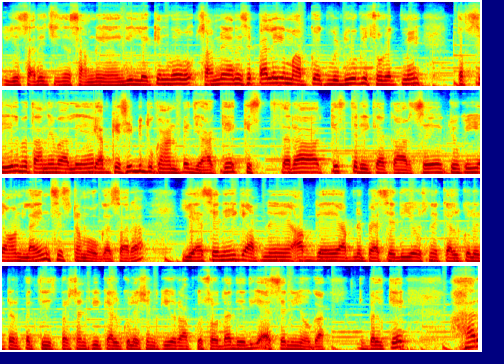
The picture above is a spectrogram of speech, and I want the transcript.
یہ ساری چیزیں سامنے آئیں گی، لیکن وہ سامنے آنے سے پہلے ہی ہم آپ کو ایک ویڈیو کی صورت میں تفصیل بتانے والے ہیں کہ آپ کسی بھی دکان پہ جا کے کس طرح، کس طریقہ کار سے، کیونکہ یہ آن لائن سسٹم ہوگا سارا، یہ ایسے نہیں کہ آپ نے، آپ گئے، آپ نے پیسے دیے، اس نے کیلکولیٹر پہ تیس پرسنٹ کی کیلکولیشن کی اور آپ کو سودا دے دیا، ایسے نہیں ہوگا۔ بلکہ ہر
